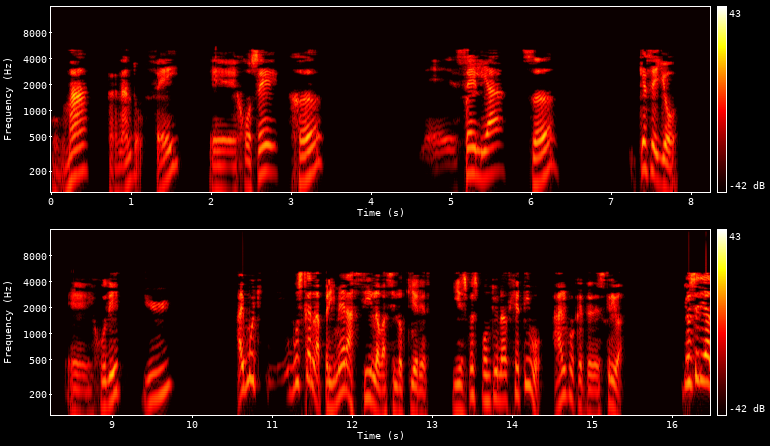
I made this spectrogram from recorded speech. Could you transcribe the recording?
Ma, Fernando, Fei, eh, José, J, eh, Celia, S, qué sé yo, eh, Judith, Yu. Hay mucho, busca la primera sílaba si lo quieres y después ponte un adjetivo, algo que te describa. Yo sería,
